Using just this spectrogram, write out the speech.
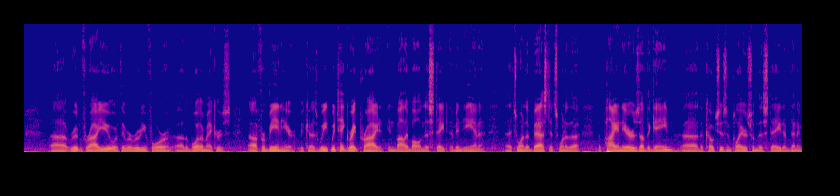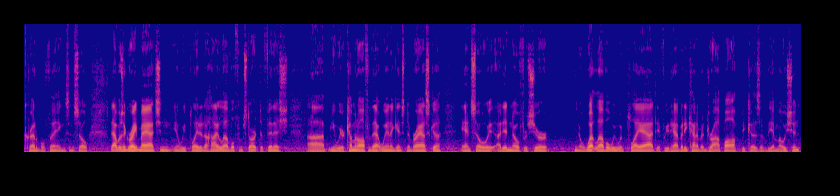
uh, rooting for IU or if they were rooting for uh, the Boilermakers uh, for being here because we, we take great pride in volleyball in this state of Indiana. It's one of the best. It's one of the, the pioneers of the game. Uh, the coaches and players from this state have done incredible things, and so that was a great match. And you know we played at a high level from start to finish. Uh, you know we were coming off of that win against Nebraska, and so I didn't know for sure you know what level we would play at if we'd have any kind of a drop off because of the emotion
